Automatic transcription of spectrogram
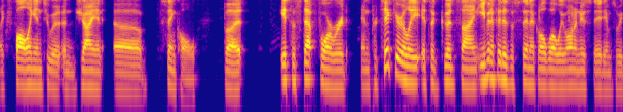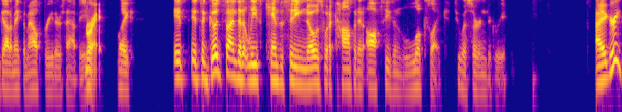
like falling into a, a giant uh, sinkhole. But it's a step forward, and particularly, it's a good sign. Even if it is a cynical, well, we want a new stadium, so we got to make the mouth breathers happy. Right. Like it, it's a good sign that at least Kansas City knows what a competent offseason looks like to a certain degree. I agree.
